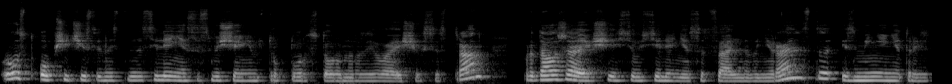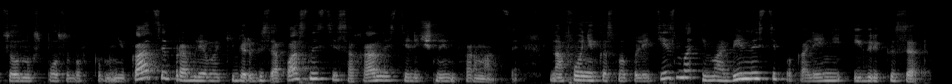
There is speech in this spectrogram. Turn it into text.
рост общей численности населения со смещением структур в сторону развивающихся стран, продолжающееся усиление социального неравенства, изменение традиционных способов коммуникации, проблемы кибербезопасности сохранности личной информации на фоне космополитизма и мобильности поколений Y и Z.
